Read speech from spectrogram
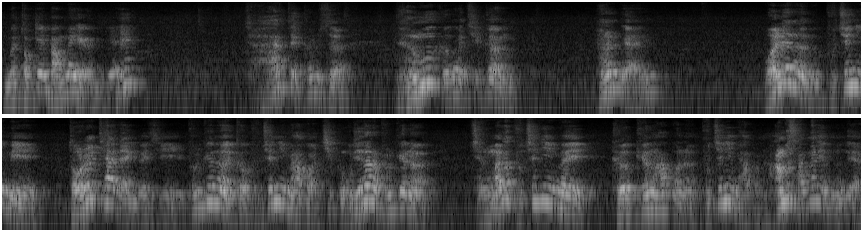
뭐 도깨비 방맹이가 이게? 절대 그러면서 너무 그거 지금 하는 게 아니 원래는 그 부처님이 도를 태하라는 것이 불교는 그 부처님하고 지금 우리나라 불교는 정말로 부처님의 그 경하고는 부처님하고는 아무 상관이 없는 거야.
